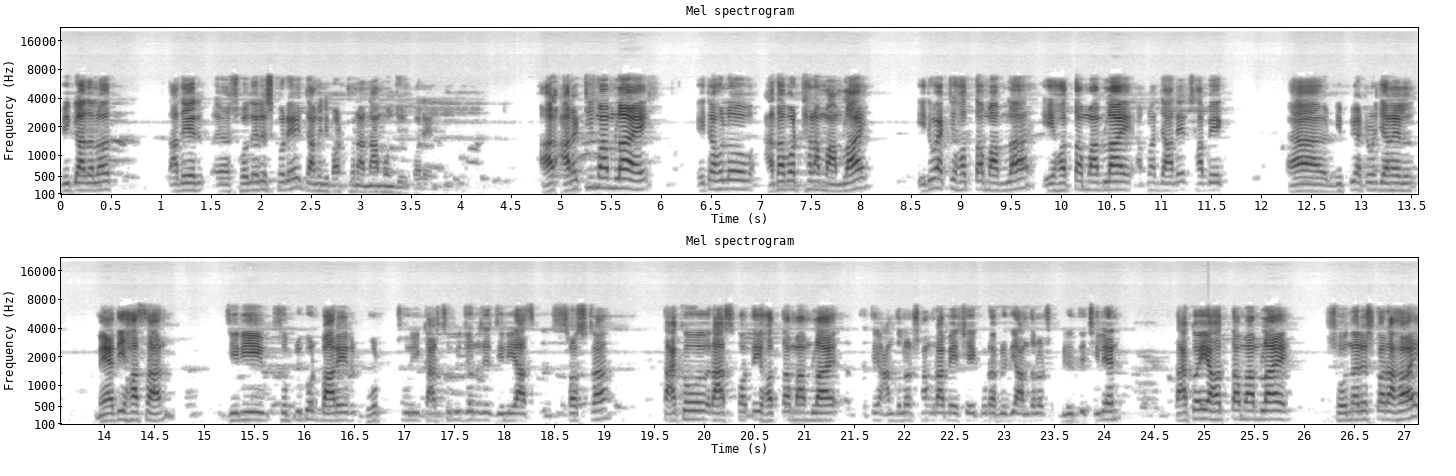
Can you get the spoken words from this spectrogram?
বিজ্ঞ আদালত তাদের সৌনারেশ করে জামিন প্রার্থনা নামঞ্জুর করেন। আর আরেকটি মামলায়, এটা হলো আদাবর থানা মামলায়, এটাও একটি হত্যা মামলা। এই হত্যা মামলায় আপনারা জানেন সাবেক ডিপুটি অ্যাটর্নি জেনারেল মেয়াদি হাসান, যিনি সুপ্রিম কোর্ট বারের ভোট চুরি কারচুপির জন্য যে যিনি স্রষ্টা, তাকেও রাজপথে হত্যা মামলায় আন্দোলন সংগ্রামে সে বিরোধী আন্দোলন বিরুদ্ধে ছিলেন, তাকেও এই হত্যা মামলায় সৌনারেশ করা হয়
